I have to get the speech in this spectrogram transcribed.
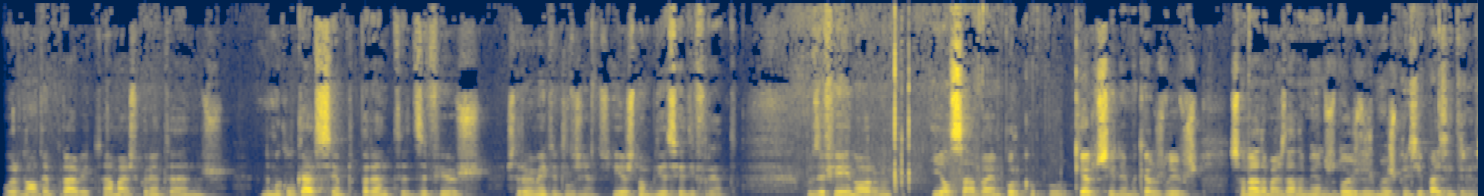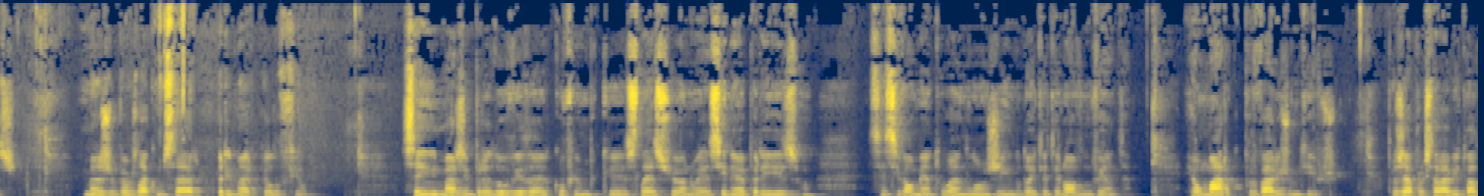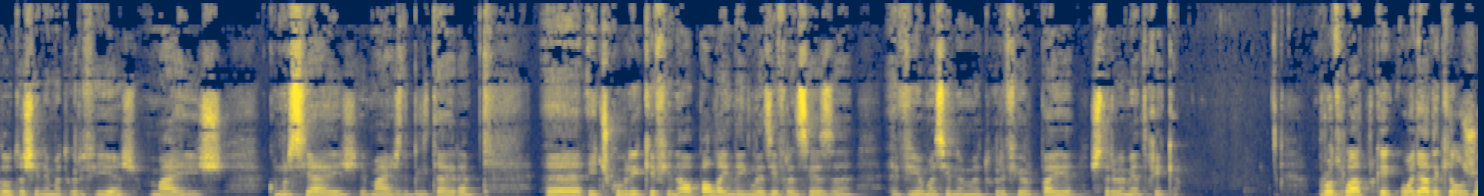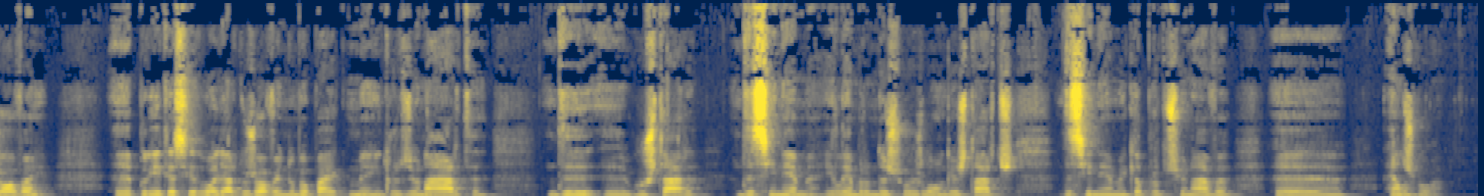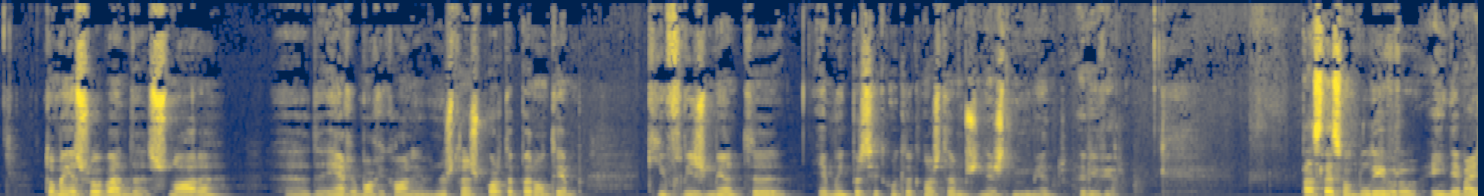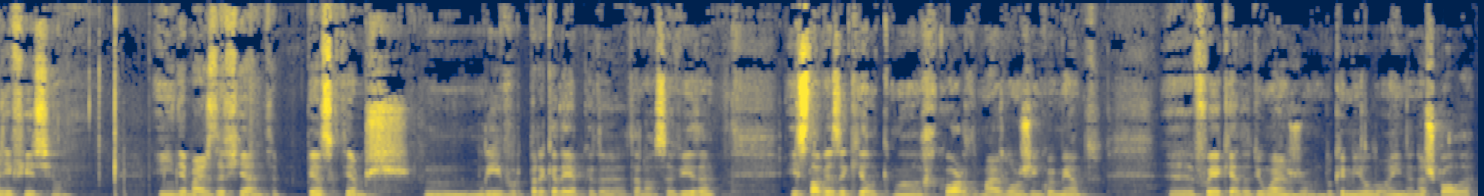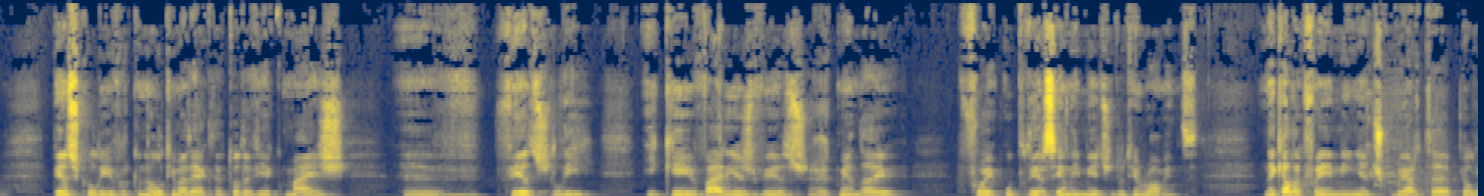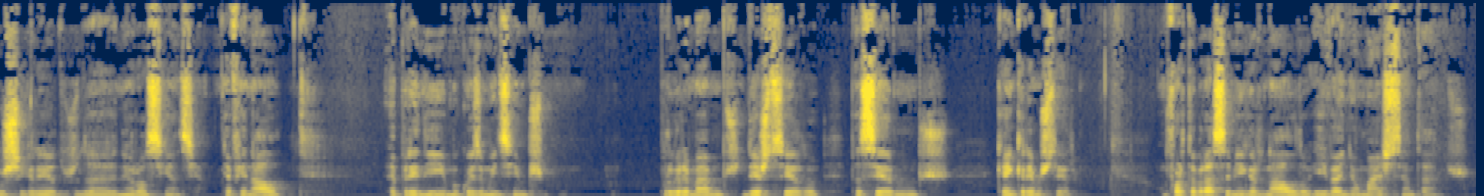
O Arnaldo tem por hábito, há mais de 40 anos, de me colocar sempre perante desafios extremamente inteligentes. E este não podia ser diferente. O desafio é enorme e ele sabe bem, porque quer o cinema, quer os livros, são nada mais nada menos dois dos meus principais interesses. Mas vamos lá começar primeiro pelo filme. Sem margem para dúvida que o filme que seleciono é Cinema Paraíso, sensivelmente o ano longínquo de 89-90. É um marco por vários motivos. Para já porque estava habituado a outras cinematografias, mais comerciais, mais de bilheteira, uh, e descobri que afinal, para além da inglesa e francesa, havia uma cinematografia europeia extremamente rica. Por outro lado, porque o olhar daquele jovem uh, podia ter sido o olhar do jovem do meu pai que me introduziu na arte de uh, gostar de cinema e lembro-me das suas longas tardes de cinema que ele proporcionava em Lisboa. Tomei a sua banda sonora, eh, de Henry Morricone, nos transporta para um tempo que infelizmente é muito parecido com aquilo que nós estamos neste momento a viver. Para a seleção do livro ainda é mais difícil, ainda é mais desafiante. Penso que temos um livro para cada época da, da nossa vida e se talvez aquele que me recordo mais longínquamente foi A Queda de um Anjo, do Camilo, ainda na escola. Penso que o livro que na última década, todavia, que mais uh, vezes li e que várias vezes recomendei foi O Poder Sem Limites, do Tim Robbins. Naquela que foi a minha descoberta pelos segredos da neurociência. Afinal, aprendi uma coisa muito simples. Programamos desde cedo para sermos quem queremos ser. Um forte abraço, amigo Arnaldo, e venham mais 60 anos.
